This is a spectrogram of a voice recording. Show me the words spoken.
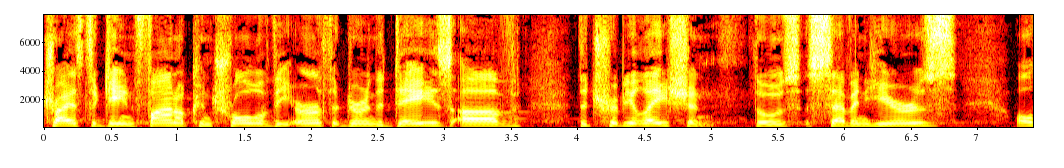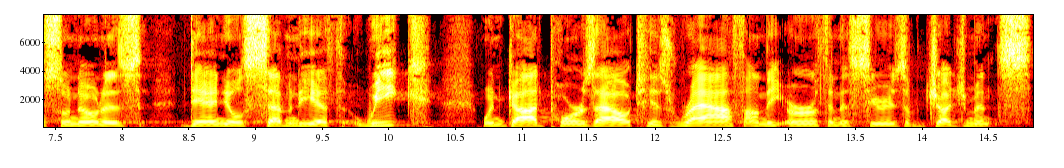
tries to gain final control of the earth during the days of the tribulation. Those seven years, also known as Daniel's 70th week, when God pours out his wrath on the earth in a series of judgments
